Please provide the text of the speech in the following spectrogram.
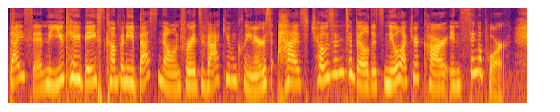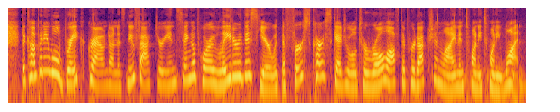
Dyson, the UK based company best known for its vacuum cleaners, has chosen to build its new electric car in Singapore. The company will break ground on its new factory in Singapore later this year, with the first car scheduled to roll off the production line in 2021.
